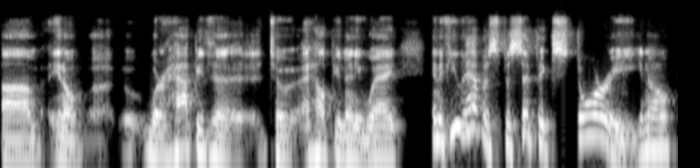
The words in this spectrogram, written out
Um, you know, uh, we're happy to to help you in any way. And if you have a specific story, you know,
